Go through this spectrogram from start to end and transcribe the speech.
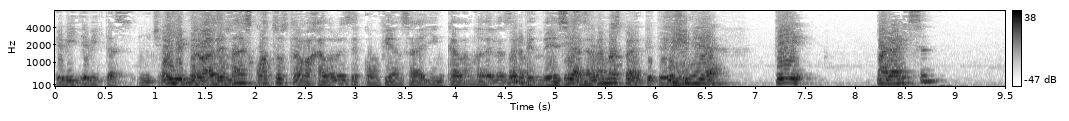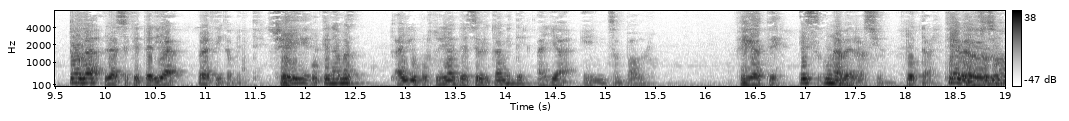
evi- evitas muchas Oye, pero además, ¿cuántos trabajadores de confianza hay en cada una de las Bueno, dependencias? pues nada más para que te des una idea, te paralizan toda la secretaría prácticamente. Sí. Porque nada más hay oportunidad de hacer el trámite allá en San Pablo. Fíjate. Es una aberración total. Tiene razón.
